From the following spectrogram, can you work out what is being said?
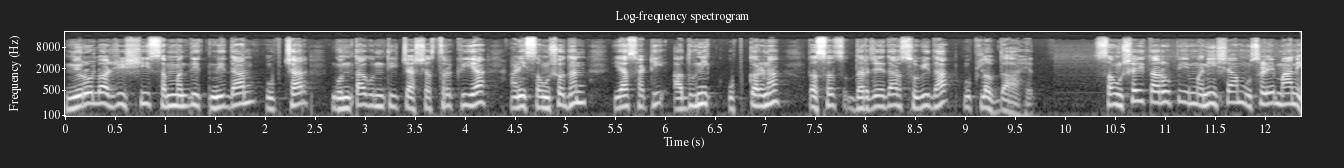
न्यूरोलॉजीशी संबंधित निदान उपचार गुंतागुंतीच्या शस्त्रक्रिया आणि संशोधन यासाठी आधुनिक उपकरणं तसंच दर्जेदार सुविधा उपलब्ध आहेत. संशयित आरोपी मनीषा मुसळे माने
